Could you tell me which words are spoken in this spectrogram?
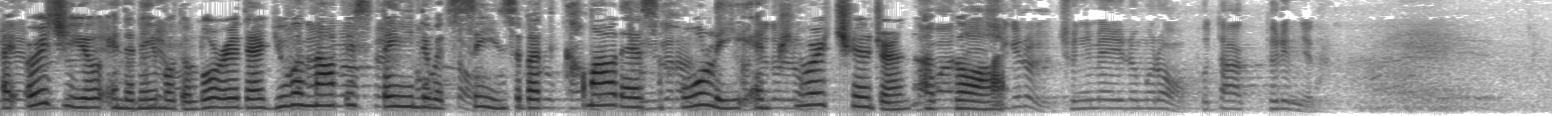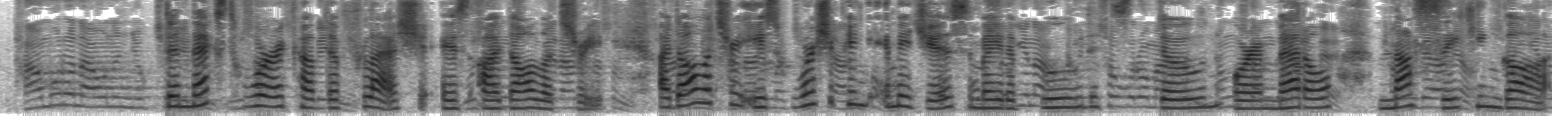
I urge you in the name of the Lord that you will not be stained with sins, but come out as holy and pure children of God. The next work of the flesh is idolatry. Idolatry is worshipping images made of wood, stone, or metal, not seeking God.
